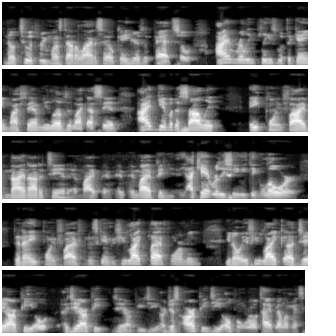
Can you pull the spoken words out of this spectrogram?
you know, two or three months down the line and say, okay, here's a patch. So I'm really pleased with the game. My family loves it. Like I said, I'd give it a solid 8.5, 9 out of 10 in my in, in my opinion. I can't really see anything lower than an 8.5 from this game. If you like platforming, you know, if you like uh, JRP, uh, JRP, JRPG, or just RPG open world type elements,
